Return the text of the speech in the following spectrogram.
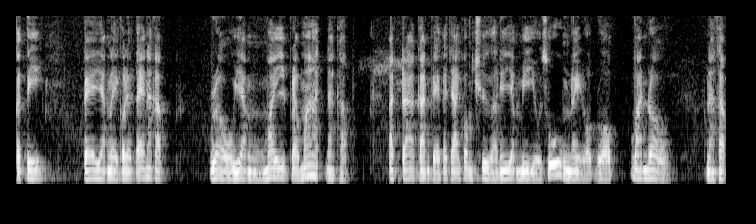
กติ แต่อย่างไรก็แล้วแต่นะครับ เรายังไม่ประมาทนะครับ อัตราการแพร่กระจายของเชื้อนี่ยังมีอยู่สูงในรอบๆบบ้านเรานะครับ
